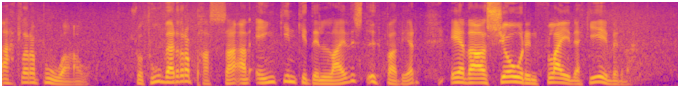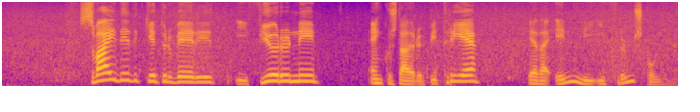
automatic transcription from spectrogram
ætlar að búa á svo þú verður að passa að enginn geti læðist upp að þér eða að sjórin flæði ekki yfir það. Svæðið getur verið í fjörunni, einhver staður upp í tré eða inni í frumskólinu.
